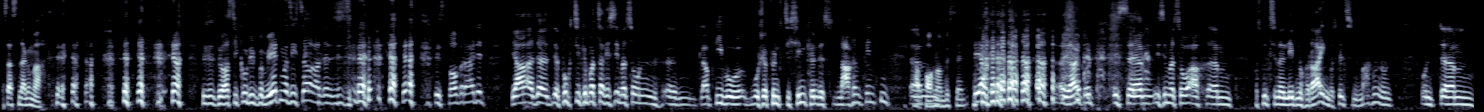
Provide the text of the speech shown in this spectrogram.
Was hast du denn da gemacht? Ja, du hast dich gut informiert, muss ich sagen. Also das ist, bist vorbereitet. Ja, also der 50. Geburtstag ist immer so ein, ähm, glaub die, wo, wo schon 50 sind, können das nachempfinden. Ähm, Braucht noch ein bisschen. ja, ja gut. Ist, ähm, ist immer so auch, ähm, was willst du in deinem Leben noch erreichen? Was willst du denn machen? Und, und ähm,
